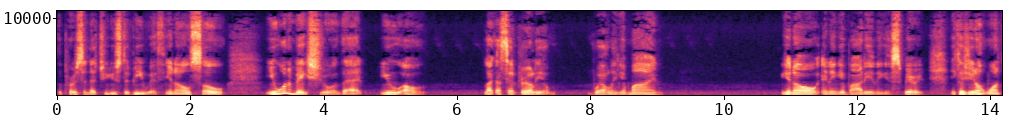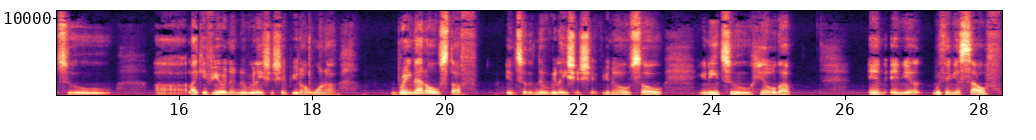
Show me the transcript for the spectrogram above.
the person that you used to be with, you know, so you want to make sure that you are, like I said earlier, well in your mind, you know, and in your body and in your spirit, because you don't want to, uh, like if you're in a new relationship, you don't want to bring that old stuff into the new relationship, you know, so you need to heal up in in your within yourself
